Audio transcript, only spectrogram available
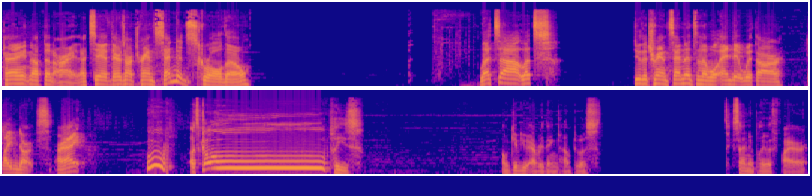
Okay, nothing. All right, that's it. There's our Transcendence scroll, though. Let's uh, let's do the Transcendence, and then we'll end it with our Light and Darks. All right. Woo! Let's go! Please. I'll give you everything. Come to us. It's exciting to play with fire.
